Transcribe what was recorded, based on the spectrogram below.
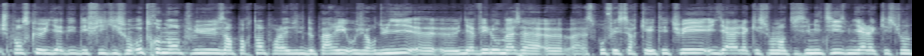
Je pense qu'il y a des défis qui sont autrement plus importants pour la ville de Paris aujourd'hui. Euh, euh, il y avait l'hommage à, euh, à ce professeur qui a été tué. Il y a la question de l'antisémitisme. Il y a la question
